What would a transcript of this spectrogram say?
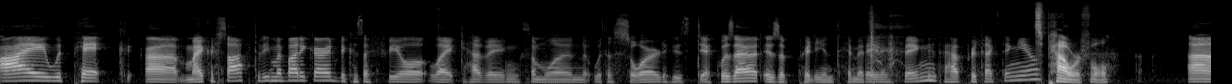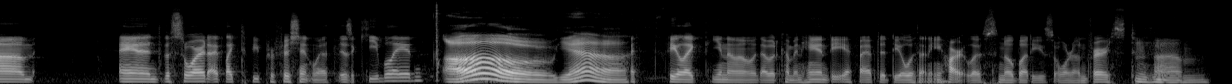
I would pick uh, Microsoft to be my bodyguard because I feel like having someone with a sword whose dick was out is a pretty intimidating thing to have protecting you. It's powerful. Um, and the sword I'd like to be proficient with is a keyblade. Oh, yeah. I feel like you know that would come in handy if I have to deal with any heartless nobodies or unversed. Um,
